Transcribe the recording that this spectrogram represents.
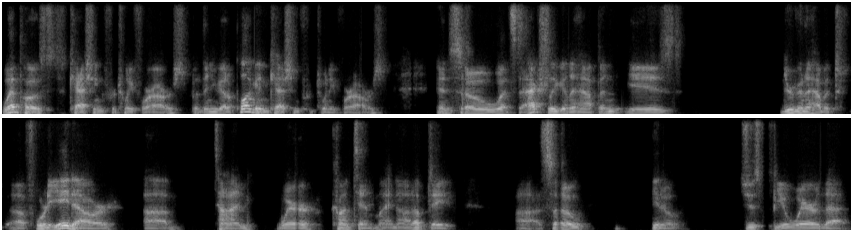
web host caching for 24 hours, but then you've got a plugin caching for 24 hours. And so what's actually going to happen is you're going to have a 48 hour uh, time where content might not update. Uh, so, you know, just be aware that,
